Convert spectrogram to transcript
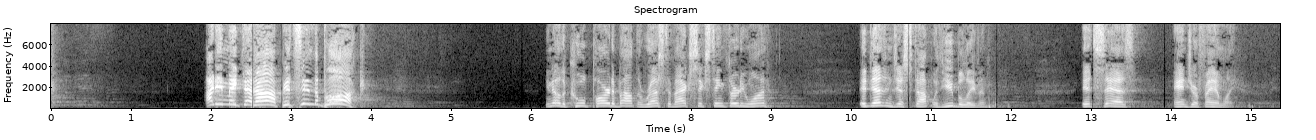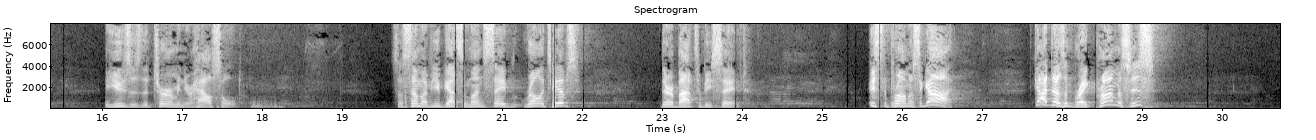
I didn't make that up. It's in the book. You know the cool part about the rest of Acts 16:31? It doesn't just stop with you believing. It says and your family. He uses the term in your household. So some of you got some unsaved relatives, they're about to be saved. It's the promise of God. God doesn't break promises.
